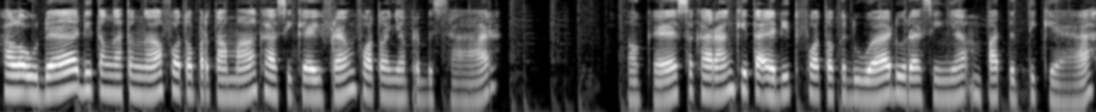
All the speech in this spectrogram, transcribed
Kalau udah di tengah-tengah foto pertama kasih keyframe fotonya perbesar. Oke, sekarang kita edit foto kedua durasinya 4 detik ya.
